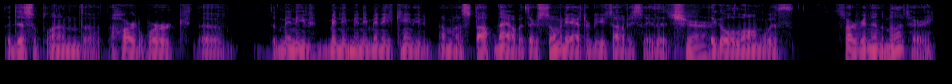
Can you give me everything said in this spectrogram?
the discipline, the the hard work, the the many, many, many, many. Can't even. I'm going to stop now, but there's so many attributes, obviously, that Sure. that go along with serving in the military.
